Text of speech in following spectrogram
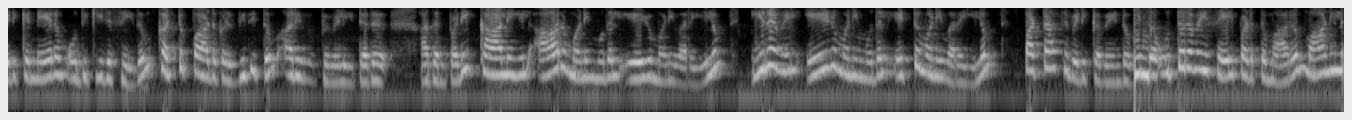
வெடிக்க நேரம் ஒதுக்கீடு செய்தும் கட்டுப்பாடுகள் விதித்தும் அறிவிப்பு வெளியிட்டது. அதன்படி காலையில் ஆறு மணி முதல் ஏழு மணி வரையிலும் இரவில் ஏழு மணி முதல் எட்டு மணி வரையிலும் பட்டாசு வெடிக்க வேண்டும். இந்த உத்தரவை செயல்படுத்துமாறு மாநில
